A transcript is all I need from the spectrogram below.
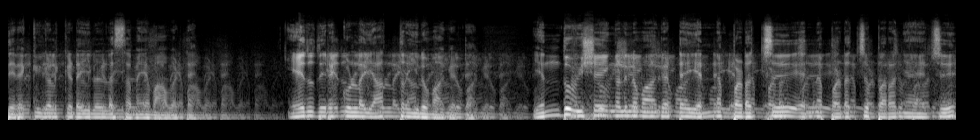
തിരക്കുകൾക്കിടയിലുള്ള സമയമാവട്ടെ. ഏതു തിരക്കുള്ള യാത്രയിലുമാകട്ടെ. എന്തു വിഷയങ്ങളിലുമാകട്ടെ എന്നെ പടച്ച് എന്നെ പടച്ച് പറഞ്ഞയച്ച്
